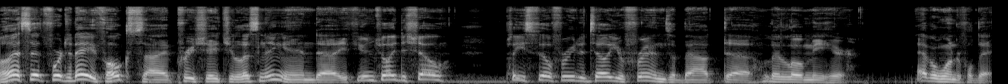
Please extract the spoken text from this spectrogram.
Well, that's it for today, folks. I appreciate you listening, and uh, if you enjoyed the show, please feel free to tell your friends about uh, little old me here. Have a wonderful day.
